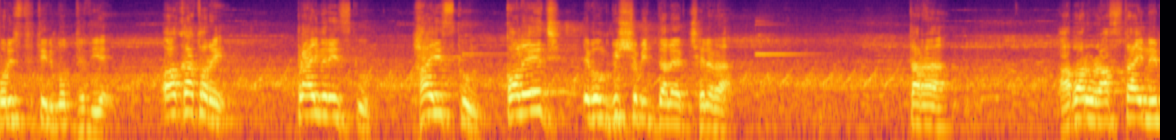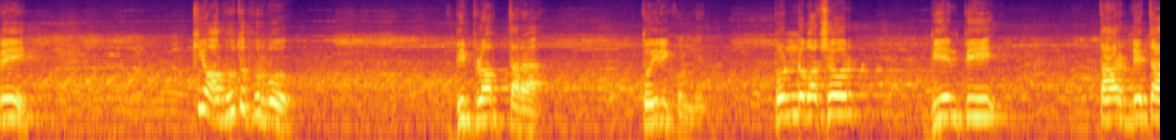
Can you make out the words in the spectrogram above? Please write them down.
পরিস্থিতির মধ্যে দিয়ে অকাতরে primary school, high school, college এবং বিশ্ববিদ্যালয়ের ছেলেরা, তারা আবারও রাস্তায় নেমে কি অভূতপূর্ব বিপ্লব তারা তৈরি করলেন। পনেরো বছর বিএনপি তার নেতা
